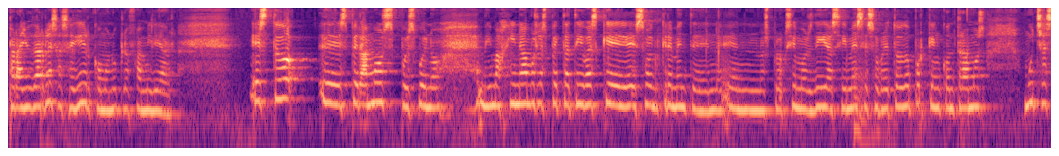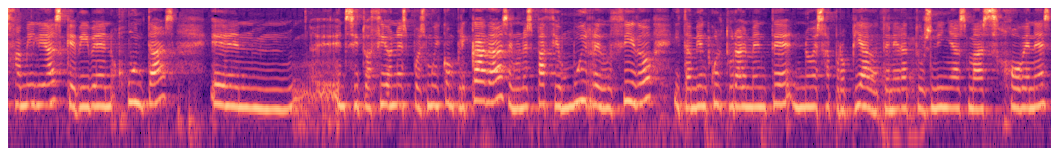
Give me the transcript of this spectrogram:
para, ayudarles a seguir como núcleo familiar. Esto eh, esperamos, pues bueno, me imaginamos la expectativa es que eso incremente en, en los próximos días y meses, sobre todo porque encontramos muchas familias que viven juntas en, situaciones pues muy complicadas, en un espacio muy reducido y también culturalmente no es apropiado tener a tus niñas más jóvenes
